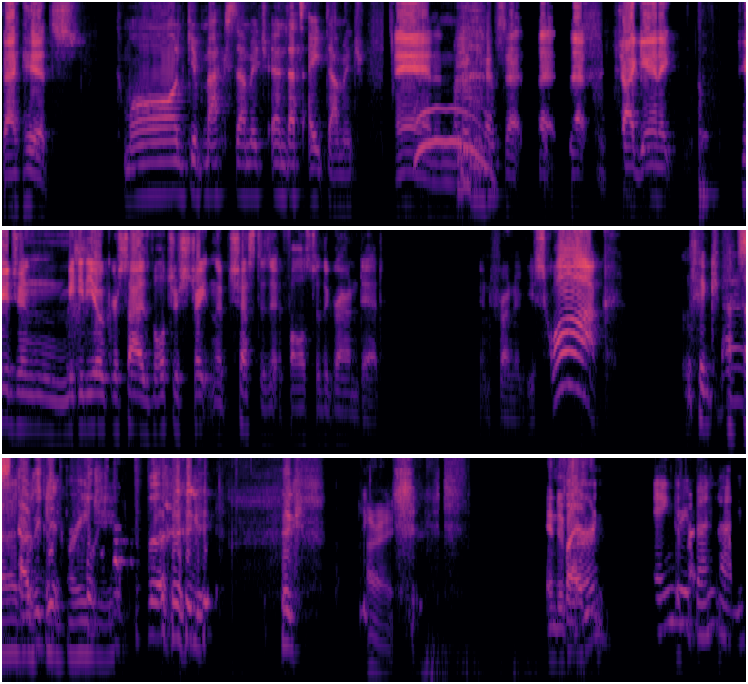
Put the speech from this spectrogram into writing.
That hits. Come on, give max damage, and that's eight damage. And you catch that, that, that gigantic pigeon, mediocre sized vulture straight in the chest as it falls to the ground dead. In front of you. Squawk! That bird was Stabbing gonna it. All right. End of But- turn? Angry I- Bun Bun.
